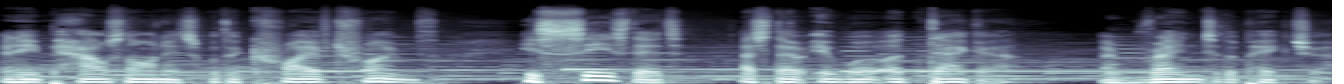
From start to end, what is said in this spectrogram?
and he pounced on it with a cry of triumph. He seized it as though it were a dagger and ran to the picture.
